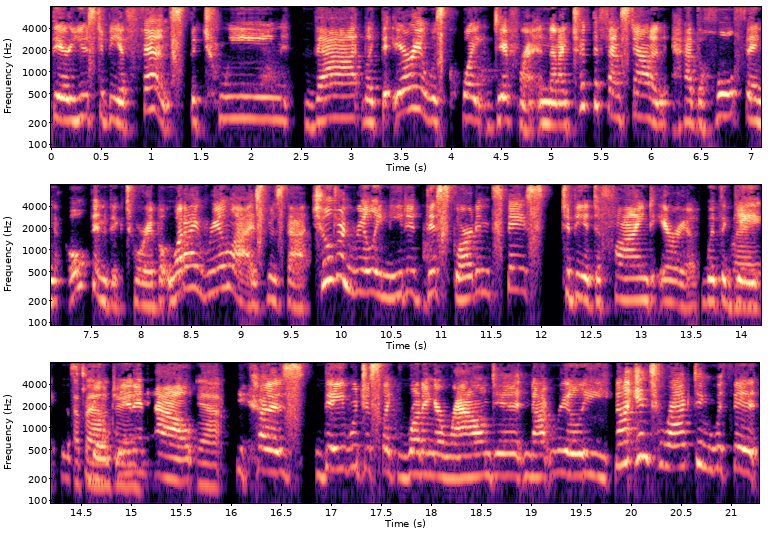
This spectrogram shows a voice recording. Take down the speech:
there used to be a fence between that. Like the area was quite different. And then I took the fence down and had the whole thing open, Victoria. But what I realized was that children really needed this garden space to be a defined area with a gate Right, a to go in and out Yeah. because they were just like running around it, not really, not interacting with it.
